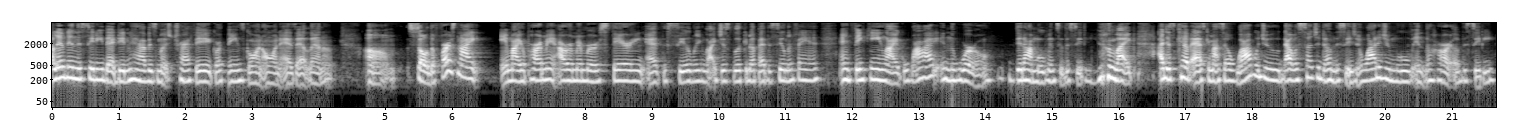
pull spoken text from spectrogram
I lived in the city that didn't have as much traffic or things going on as Atlanta. Um, so the first night in my apartment, I remember staring at the ceiling, like just looking up at the ceiling fan and thinking, like, why in the world did I move into the city? like, I just kept asking myself, why would you? That was such a dumb decision. Why did you move in the heart of the city?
